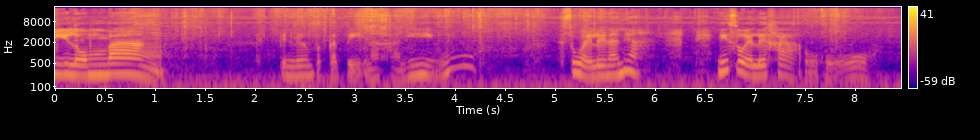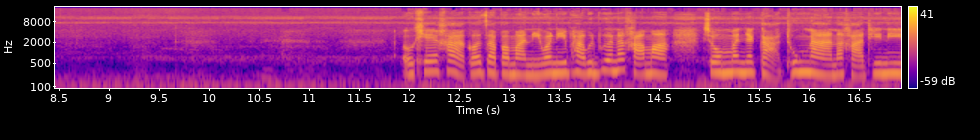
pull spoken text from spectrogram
มีล้มบ้าง เป็นเรื่องปกตินะคะ นี่อู้สวยเลยนะเนี่ย นี่สวยเลยค่ะ โอ้โห โอเคค่ะ ก็จะประมาณนี้วันนี้พาเพื่อนๆนะคะ มาชมบรรยากาศทุ่งนานะคะ ที่นี่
